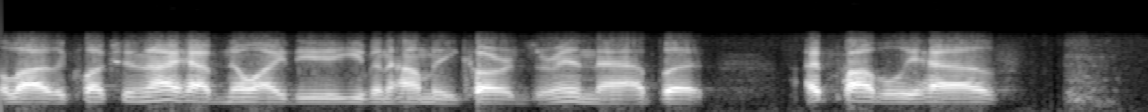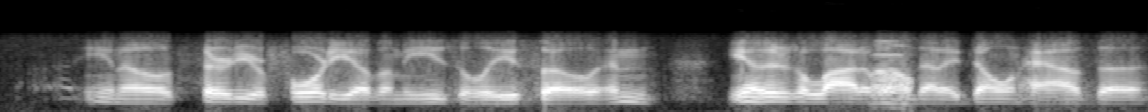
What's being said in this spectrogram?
a lot of the collection. And I have no idea even how many cards are in that, but I probably have, you know, thirty or forty of them easily. So, and you know, there's a lot of Wow. them that I don't have the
